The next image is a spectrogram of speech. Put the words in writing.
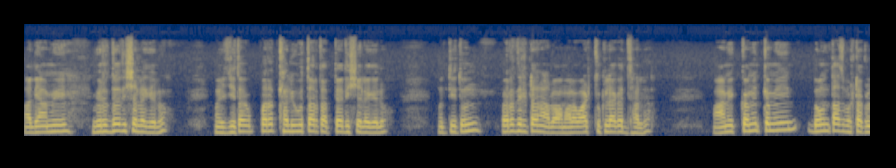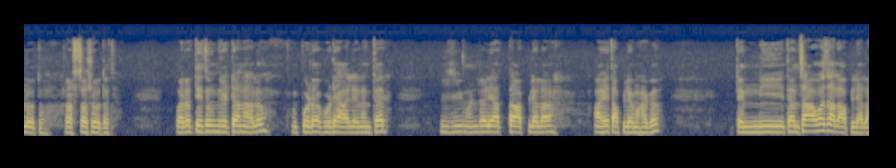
आधी आम्ही विरुद्ध दिशेला गेलो. म्हणजे जिथं परत खाली उतरतात त्या दिशेला गेलो. मग तिथून परत रिटर्न आलो. आम्हाला वाट चुकल्यागत झालं. आम्ही कमीत कमी दोन तास भटकलो होतो रस्ता शोधत. परत तिथून रिटर्न आलो. पुढं पुढे आल्यानंतर ही जी मंडळी आत्ता आपल्याला आहेत आपल्या मागं. त्यांनी त्यांचा आवाज आला आपल्याला.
